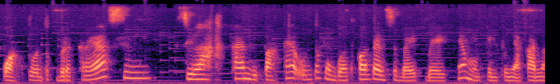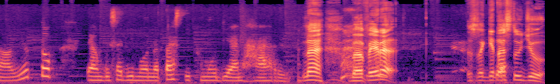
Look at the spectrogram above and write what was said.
waktu untuk berkreasi. Silahkan dipakai untuk membuat konten sebaik-baiknya, mungkin punya kanal YouTube yang bisa dimonetize di kemudian hari. Nah, Mbak Vera, kita setuju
